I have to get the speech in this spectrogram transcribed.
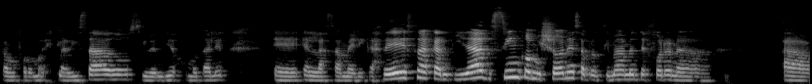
transformados, esclavizados y vendidos como tales en las Américas. De esa cantidad, 5 millones aproximadamente fueron a, a,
